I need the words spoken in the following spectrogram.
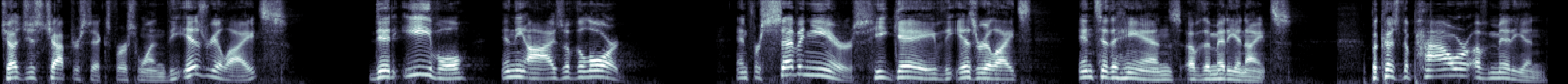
Judges chapter 6, verse 1. The Israelites did evil in the eyes of the Lord And for seven years, he gave the Israelites into the hands of the Midianites. Because the power of Midian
